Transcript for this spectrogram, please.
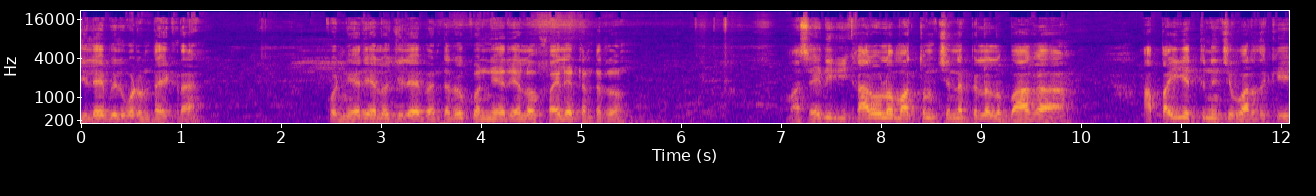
జిలేబీలు కూడా ఉంటాయి ఇక్కడ. కొన్ని ఏరియాలో జిలేబీ అంటారు కొన్ని ఏరియాలో ఫైలెట్ అంటారు. మా సైడ్ ఈ కాలువలో మొత్తం చిన్న పిల్లలు బాగా ఆ పై ఎత్తు నుంచి వరదకి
